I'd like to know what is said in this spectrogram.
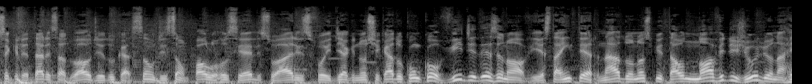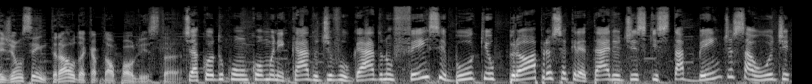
O secretário estadual de Educação de São Paulo, Rocieli Soares, foi diagnosticado com Covid-19 e está internado no Hospital 9 de Julho, na região central da capital paulista. De acordo com um comunicado divulgado no Facebook, o próprio secretário diz que está bem de saúde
